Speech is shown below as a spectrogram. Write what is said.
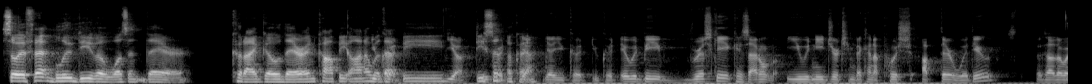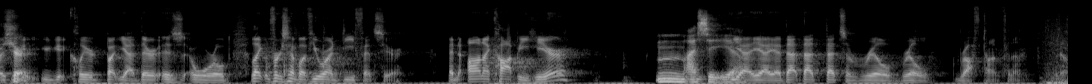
So if that blue diva wasn't there, could I go there and copy Ana? Would could. that be Yeah, decent? Okay. Yeah, yeah, you could. You could. It would be risky because I don't. You would need your team to kind of push up there with you, 'cause otherwise Sure. you, get, you get cleared. But yeah, there is a world. Like for example, if you were on defense here, and on a copy here, Mm, I see. Yeah. yeah, yeah, yeah. That that that's a real, real rough time for them. You know.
